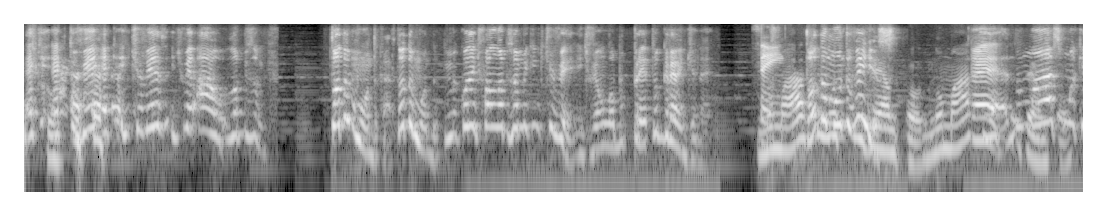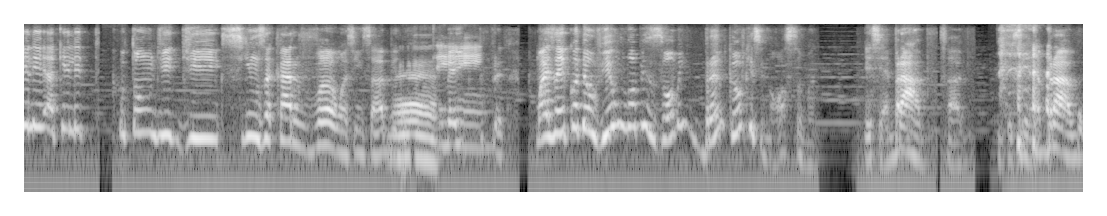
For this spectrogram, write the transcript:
É que, é que tu vê, é que a gente vê, a gente vê, ah, o lobisomem. Todo mundo, cara, todo mundo. Quando a gente fala lobisomem, o que a gente vê? A gente vê um lobo preto grande, né? Sim. Máximo, Todo mundo vê isso. No máximo. É, no máximo aquele, aquele o tom de, de cinza carvão, assim, sabe? É, Meio preto. Mas aí quando eu vi um lobisomem brancão, eu fiquei assim, nossa, mano, esse é brabo, sabe? Esse é brabo.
